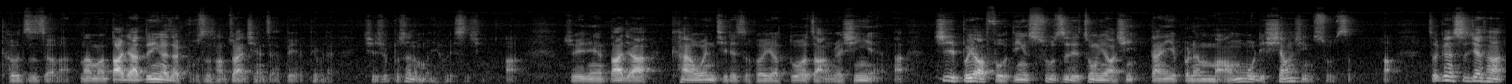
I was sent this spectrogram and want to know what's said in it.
投资者了。那么大家都应该在股市上赚钱才对，对不对？其实不是那么一回事情啊。所以呢，大家看问题的时候要多长个心眼啊，既不要否定数字的重要性，但也不能盲目的相信数字啊。这跟世界上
